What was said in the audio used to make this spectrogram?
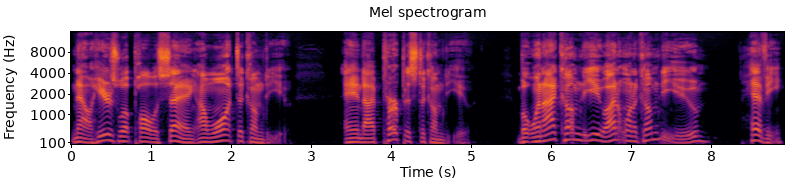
Now, here's what Paul is saying I want to come to you, and I purpose to come to you. But when I come to you, I don't want to come to you heavy.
